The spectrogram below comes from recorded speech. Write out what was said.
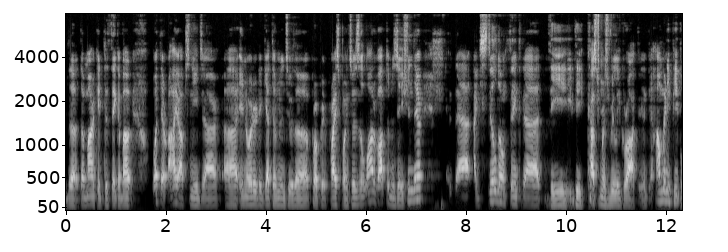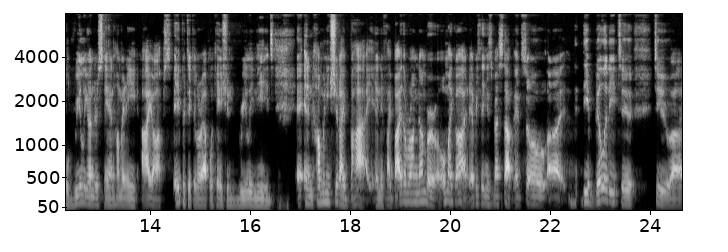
the the market to think about what their IOPS needs are uh, in order to get them into the appropriate price point. So there's a lot of optimization there that I still don't think that the the customers really grok. How many people really understand how many IOPS a particular application really needs, and how many should I buy? And if I buy the wrong number, oh my God, everything is messed up. And so uh, the ability to to uh,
